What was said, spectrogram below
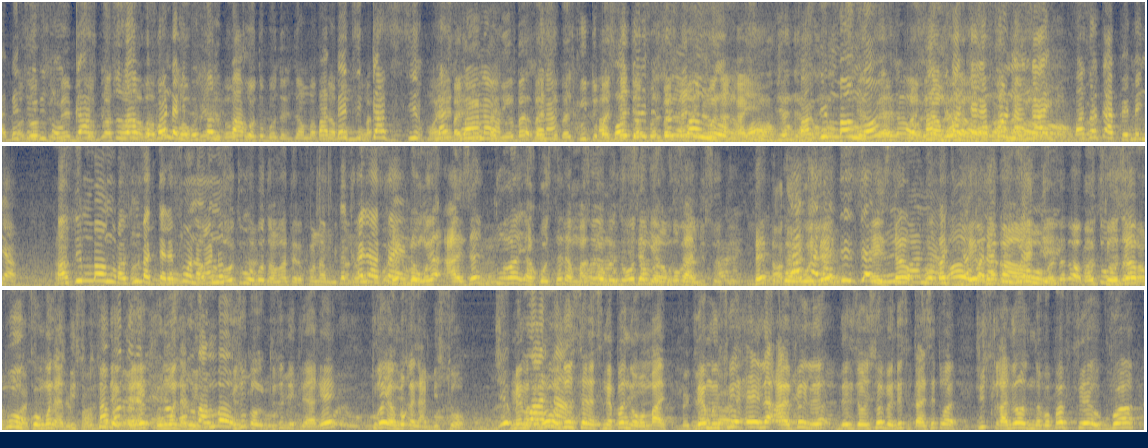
babeti biso gaz ovanda liboso lupango babeti gaz sur place wana. babotoli biso mbongo bazwi mbongo bazwi batelefone na ngai bazaka pembeni ya bazwi mbongo bazwi batelefone na ngai aza droit ya kosala makambo sere ya kosala. pepe congolais eza po bakidee pepe congolais. te toza pour congo na biso. Tozodeklare congo na biso. tozodeklare droit ya mboka na biso mais ozosala ce n'est pas normal les monsieur est là avec les résolutions 22 77 jusqu'à alors nous n'avons pas fait voir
